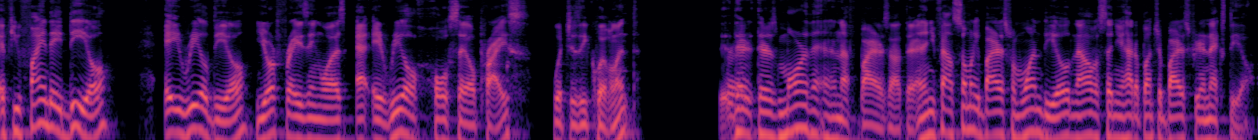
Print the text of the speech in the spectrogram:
if you find a deal, a real deal, your phrasing was at a real wholesale price, which is equivalent. Right. There, there's more than enough buyers out there. And then you found so many buyers from one deal. Now all of a sudden you had a bunch of buyers for your next deal.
